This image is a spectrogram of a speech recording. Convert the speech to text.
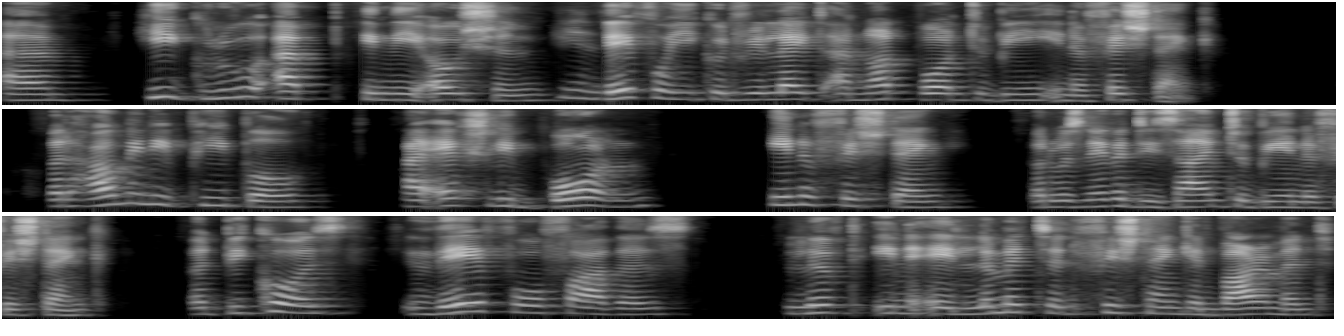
Um, he grew up in the ocean, Yes. therefore he could relate. I'm not born to be in a fish tank. But how many people are actually born in a fish tank, but was never designed to be in a fish tank? But because their forefathers lived in a limited fish tank environment,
